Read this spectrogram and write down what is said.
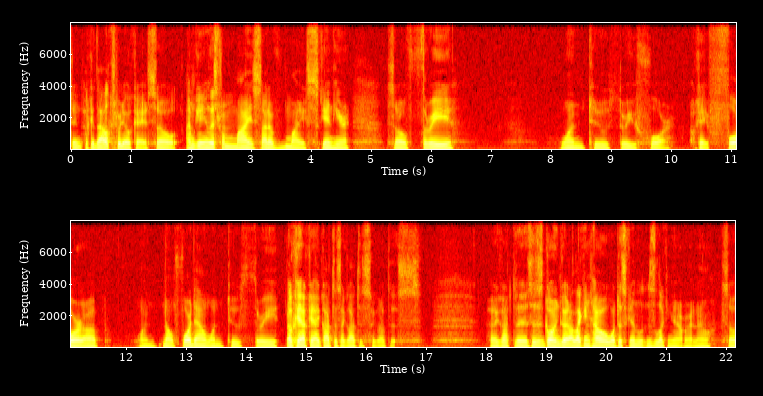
then okay that looks pretty okay so I'm getting this from my side of my skin here so three one two three four okay four up one no four down one two three okay okay I got this I got this I got this I got this this is going good I'm liking how what the skin is looking at right now so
